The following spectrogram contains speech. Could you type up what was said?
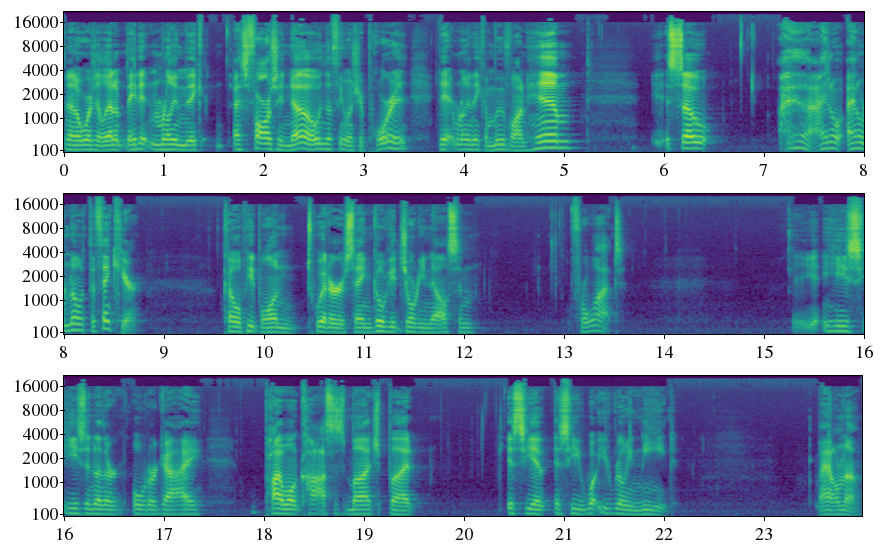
In other words, they let him. They didn't really make, as far as we know, nothing was reported. They didn't really make a move on him. So I, don't. I don't know what to think here. A couple people on Twitter saying, "Go get Jordy Nelson." For what? He's he's another older guy. Probably won't cost as much, but is he a, is he what you really need? I don't know.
